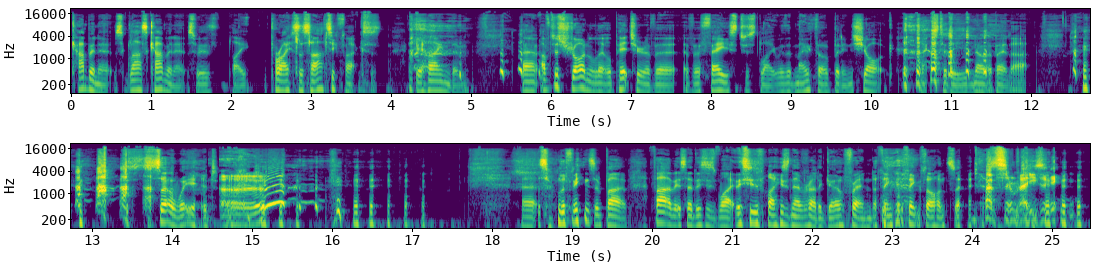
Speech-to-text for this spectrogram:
cabinets, glass cabinets with like priceless artifacts behind them. Um, I've just drawn a little picture of a of a face, just like with a mouth open in shock, next to the note about that. So weird. Uh, so Levine's a part. Part of it said this is why this is why he's never had a girlfriend. I think I think Thorne said. That's amazing.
